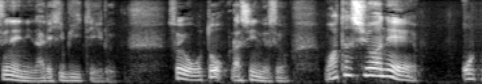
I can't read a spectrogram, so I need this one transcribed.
常に鳴り響いている。そういう音らしいんですよ。私はね、音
